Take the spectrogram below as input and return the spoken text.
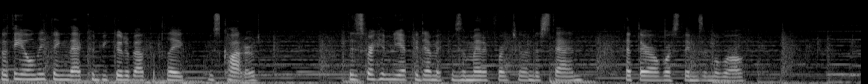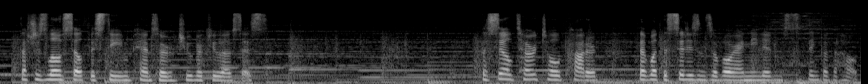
but the only thing that could be good about the plague was Cottard. This for him the epidemic was a metaphor to understand that there are worse things in the world, such as low self-esteem, cancer, tuberculosis. The Silter told Cottard that what the citizens of Oran needed was to think of a hope,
